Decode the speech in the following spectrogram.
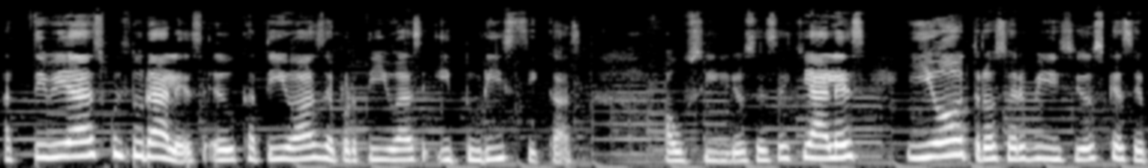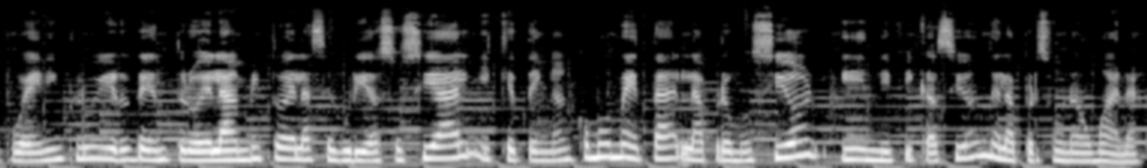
actividades culturales, educativas, deportivas y turísticas, auxilios esenciales y otros servicios que se pueden incluir dentro del ámbito de la seguridad social y que tengan como meta la promoción y dignificación de la persona humana.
